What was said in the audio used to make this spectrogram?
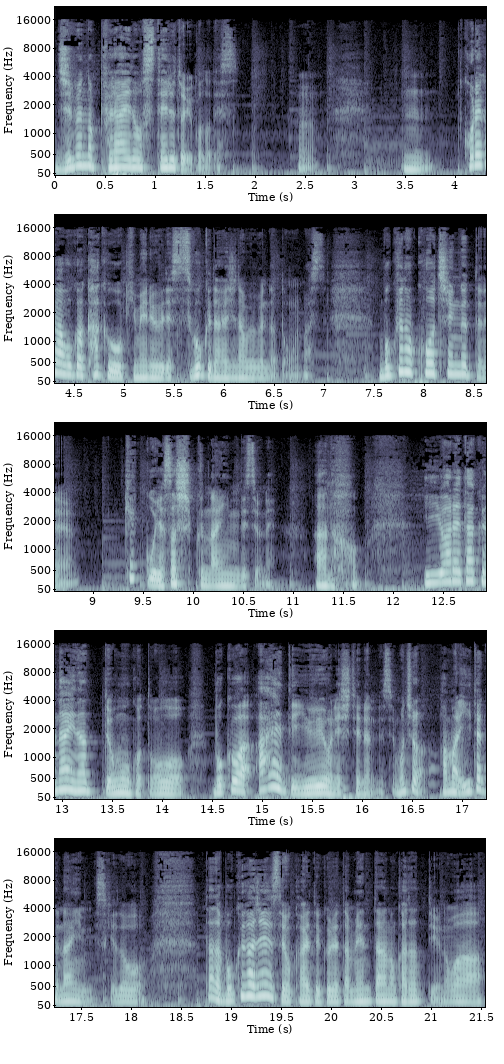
自分のプライドを捨てるということです。うん。うん。これが僕は覚悟を決める上ですごく大事な部分だと思います。僕のコーチングってね、結構優しくないんですよね。あの、言われたくないなって思うことを僕はあえて言うようにしてるんですよ。もちろんあまり言いたくないんですけど、ただ僕が人生を変えてくれたメンターの方っていうのは、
